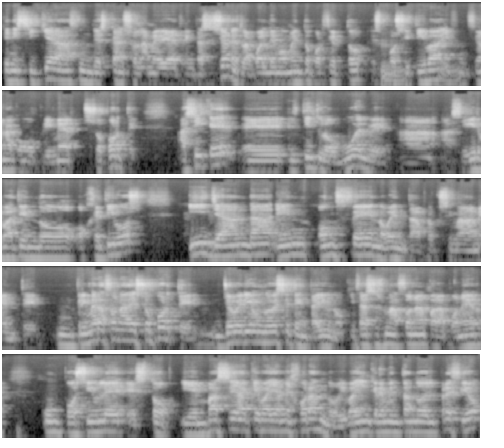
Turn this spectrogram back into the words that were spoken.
que ni siquiera hace un descanso en la media de 30 sesiones, la cual de momento, por cierto, es positiva y funciona como primer soporte. Así que eh, el título vuelve a, a seguir batiendo objetivos y ya anda en 11,90 aproximadamente. Primera zona de soporte, yo vería un 9,71. Quizás es una zona para poner un posible stop. Y en base a que vaya mejorando y vaya incrementando el precio,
